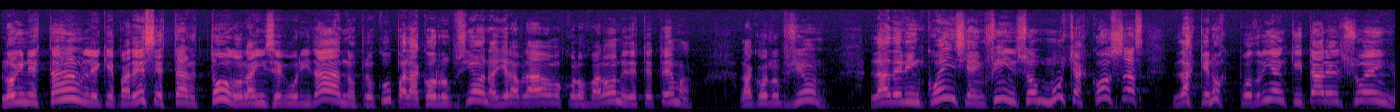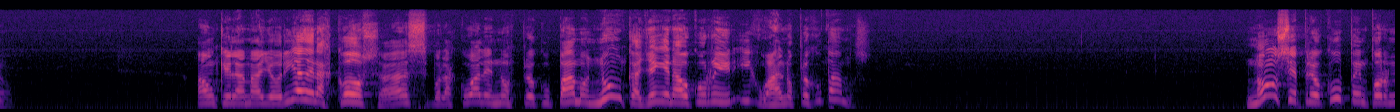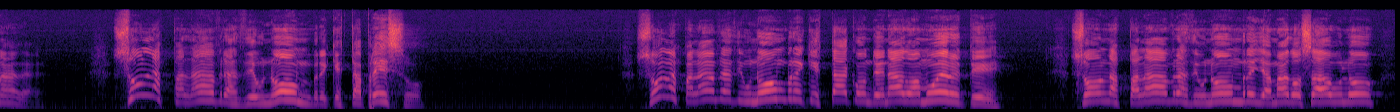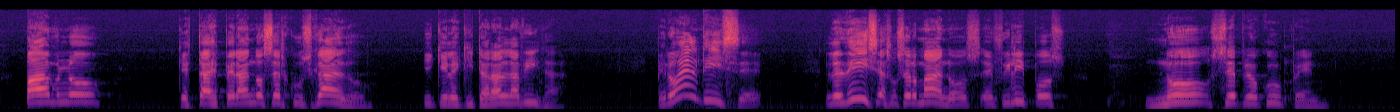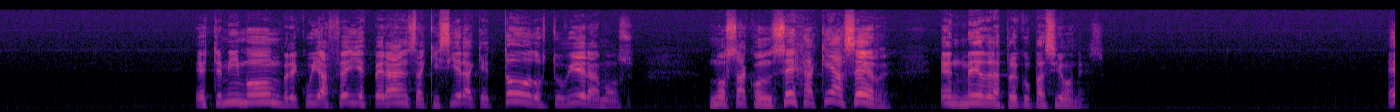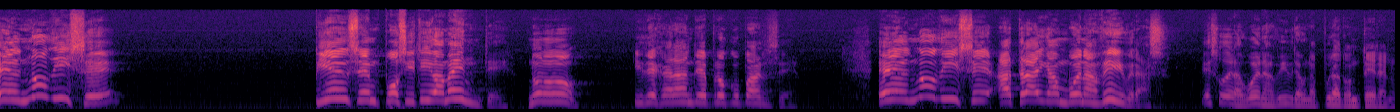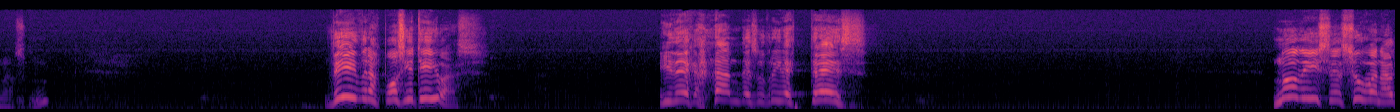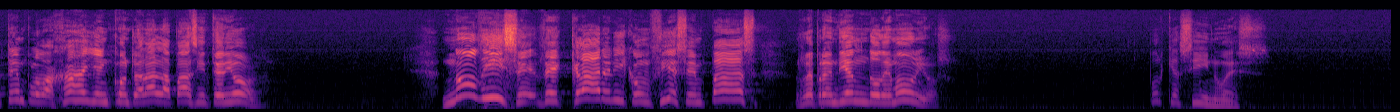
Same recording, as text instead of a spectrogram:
Lo inestable que parece estar todo, la inseguridad nos preocupa, la corrupción. Ayer hablábamos con los varones de este tema, la corrupción la delincuencia, en fin, son muchas cosas las que nos podrían quitar el sueño. Aunque la mayoría de las cosas por las cuales nos preocupamos nunca lleguen a ocurrir, igual nos preocupamos. No se preocupen por nada. Son las palabras de un hombre que está preso. Son las palabras de un hombre que está condenado a muerte son las palabras de un hombre llamado Saulo, Pablo, que está esperando ser juzgado y que le quitarán la vida. Pero él dice, le dice a sus hermanos en Filipos, no se preocupen. Este mismo hombre cuya fe y esperanza quisiera que todos tuviéramos, nos aconseja qué hacer en medio de las preocupaciones. Él no dice, piensen positivamente. No, no, no. Y dejarán de preocuparse. Él no dice, atraigan buenas vibras. Eso de las buenas vibras es una pura tontera nomás. Vibras positivas. Y dejarán de sufrir estrés No dice suban al templo, bajá y encontrarán la paz interior. No dice declaren y confiesen paz reprendiendo demonios. Porque así no es.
